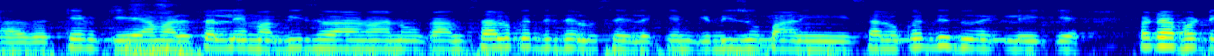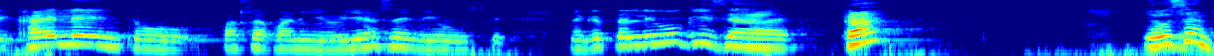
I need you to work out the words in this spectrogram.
હા તો કેમ કે અમારે તલ્લીમાં બીજ વાળવાનું કામ ચાલુ કરી દીધેલું છે એટલે કેમ કે બીજું પાણી ચાલુ કરી દીધું એટલે કે ફટાફટી ખાઈ લઈને તો પાછા પાણી વયા છે ને એવું છે. નકર તલ્લી ઉગી જાય. કા? એવું છે ને?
